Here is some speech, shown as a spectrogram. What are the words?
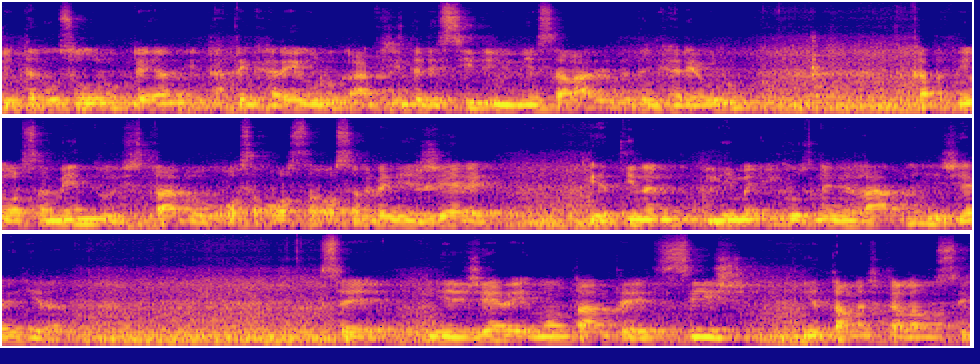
Ita usul dia ita tem care uluk antes de decidir min salário ita tem care uluk kapak ni orçamento estado orça orça orça na venia gere e tina lima nem lá nem gere hira. Se ni gere montante 6 ni tama escalão 6.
